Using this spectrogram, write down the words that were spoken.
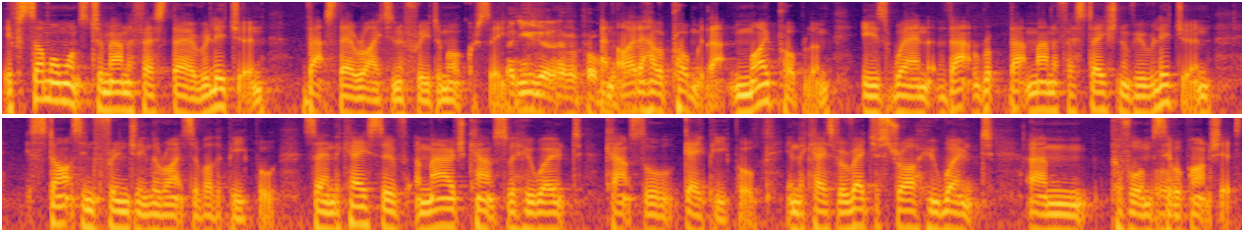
if someone wants to manifest their religion, that's their right in a free democracy. And you don't have a problem. And I don't have a problem with that. My problem is when that that manifestation of your religion starts infringing the rights of other people. So in the case of a marriage counsellor who won't counsel gay people, in the case of a registrar who won't um, perform oh. civil partnerships,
